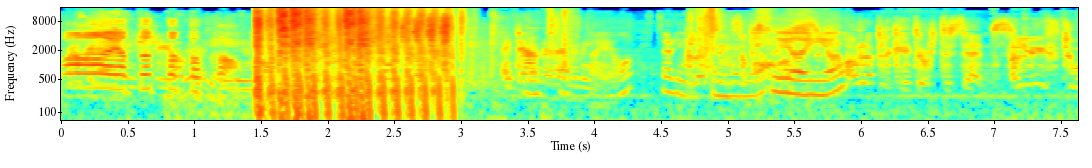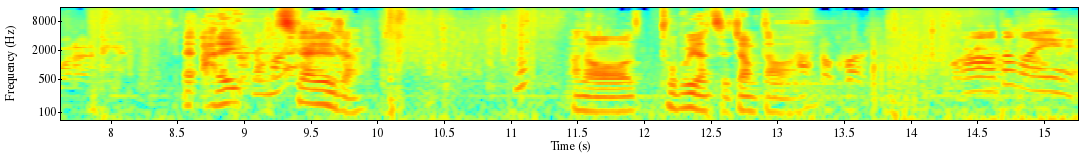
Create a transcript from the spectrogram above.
ああやったったったった。強いよ。えあれ使えれるじゃん,あの飛ぶやつジャンプタワーああ頭いい。あ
